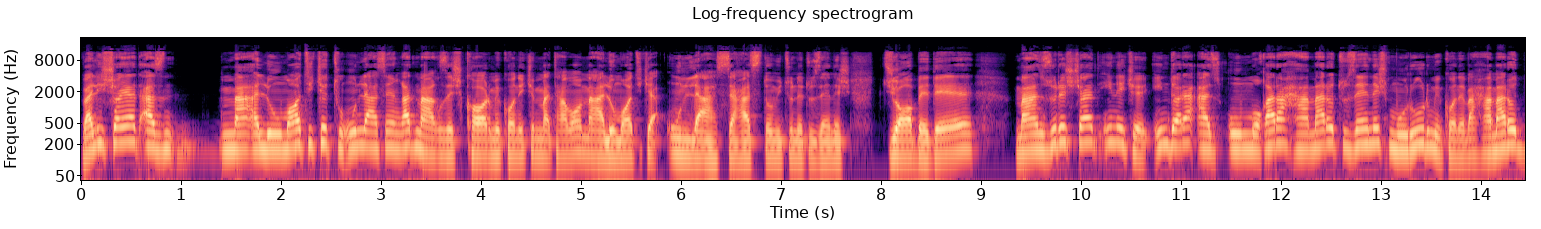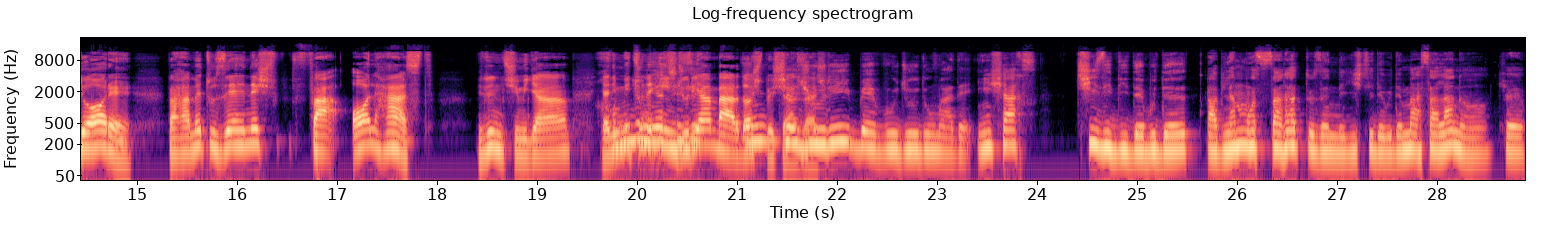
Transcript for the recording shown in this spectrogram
ولی شاید از معلوماتی که تو اون لحظه اینقدر مغزش کار می‌کنه که تمام معلوماتی که اون لحظه هست و می‌تونه تو ذهنش جا بده منظورش شاید اینه که این داره از اون موقع رو همه رو تو ذهنش مرور می‌کنه و همه رو داره و همه تو ذهنش فعال هست. می‌دونی چی میگم؟ خب یعنی می‌تونه اینجوری هم برداشت بشه چجوری به وجود اومده؟ این شخص چیزی دیده بوده قبلا مستند تو زندگیش دیده بوده. مثلا که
